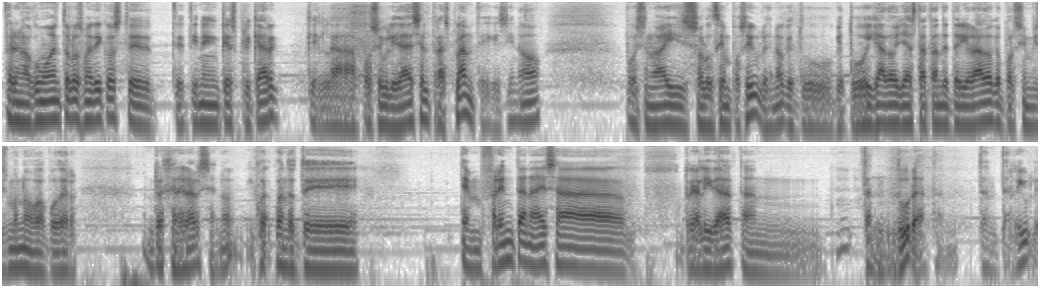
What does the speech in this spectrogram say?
Pero en algún momento los médicos te, te tienen que explicar que la posibilidad es el trasplante, que si no pues no hay solución posible, ¿no? Que tu, que tu hígado ya está tan deteriorado que por sí mismo no va a poder regenerarse, ¿no? Y cuando te, te enfrentan a esa realidad tan, tan dura, tan, tan terrible,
